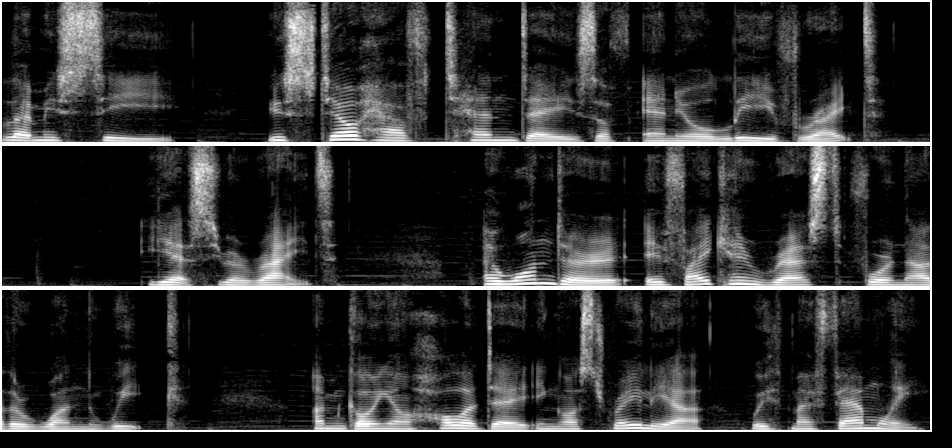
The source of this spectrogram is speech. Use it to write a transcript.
Let me see. You still have 10 days of annual leave, right? Yes, you're right. I wonder if I can rest for another one week. I'm going on holiday in Australia with my family.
